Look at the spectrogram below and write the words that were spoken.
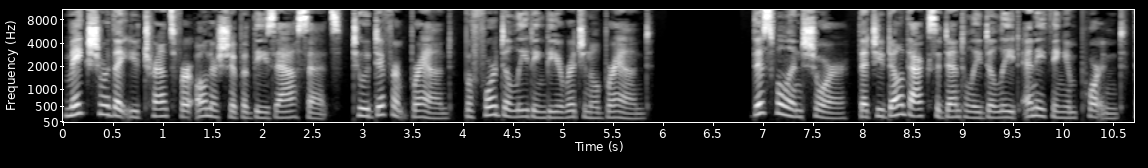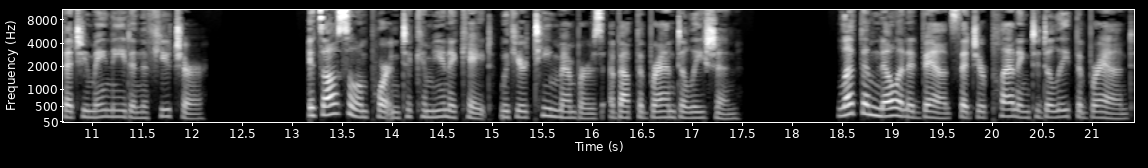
Make sure that you transfer ownership of these assets to a different brand before deleting the original brand. This will ensure that you don't accidentally delete anything important that you may need in the future. It's also important to communicate with your team members about the brand deletion. Let them know in advance that you're planning to delete the brand,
